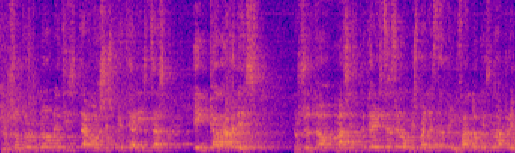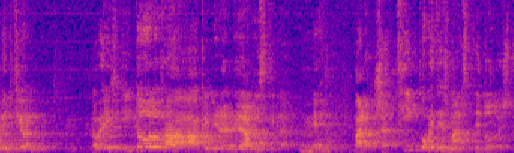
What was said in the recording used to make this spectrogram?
Nosotros no necesitamos especialistas en cadáveres, nosotros más especialistas en lo que España está triunfando, que es la prevención. ¿Lo veis? Y todos a, a criminalística. ¿eh? Vale, o sea, cinco veces más de todo esto.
